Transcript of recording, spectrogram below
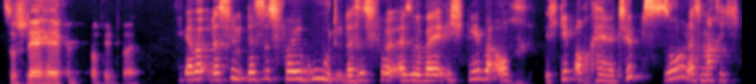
so schnell helfen, auf jeden Fall. Ja, aber das, find, das ist voll gut. Das ist voll, also weil ich gebe auch, ich gebe auch keine Tipps so, das mache ich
